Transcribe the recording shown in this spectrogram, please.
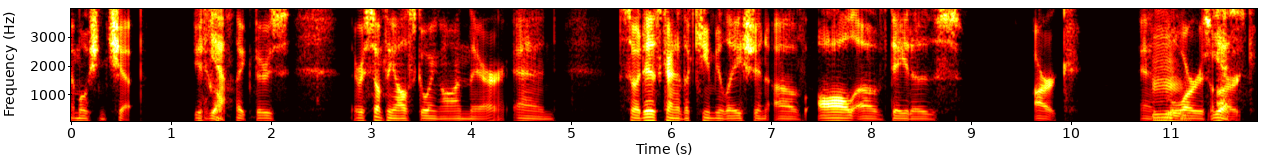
emotion chip. You know, Yeah. like there's there was something else going on there, and so it is kind of the accumulation of all of Data's arc and Mm, Lore's yes. arc,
